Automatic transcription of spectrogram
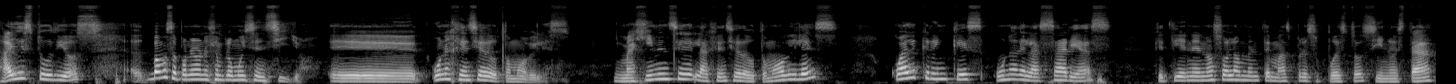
Hay estudios, eh, vamos a poner un ejemplo muy sencillo, eh, una agencia de automóviles. Imagínense la agencia de automóviles, ¿cuál creen que es una de las áreas que tiene no solamente más presupuesto, sino está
